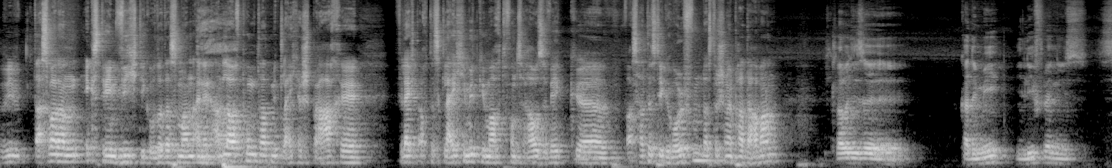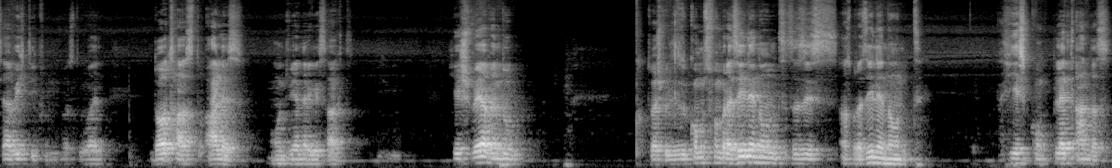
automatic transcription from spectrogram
Wie- Das war dann extrem wichtig, oder? Dass man einen Anlaufpunkt hat mit gleicher Sprache, vielleicht auch das Gleiche mitgemacht von zu Hause weg. Äh, Was hat es dir geholfen, dass da schon ein paar da waren? Ich glaube, diese Akademie in Liefern ist sehr wichtig, was du, weil dort hast du alles. Und wie andere gesagt, je schwer, wenn du zum Beispiel du kommst von Brasilien und das ist aus Brasilien und hier ist komplett anders.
